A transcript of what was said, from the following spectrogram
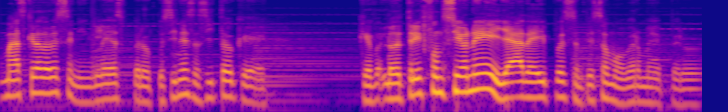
más creadores en inglés, pero pues sí necesito que que lo de Tree funcione y ya de ahí pues empiezo a moverme, pero,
